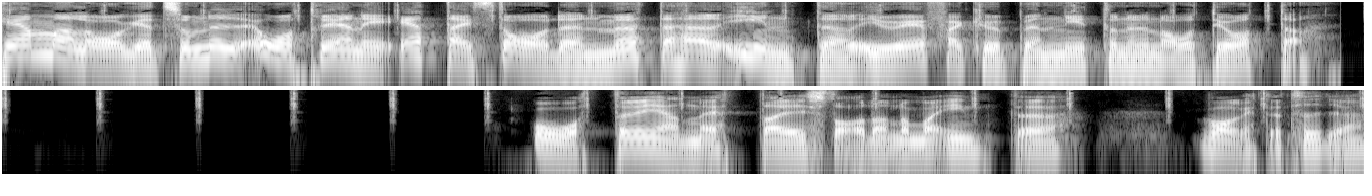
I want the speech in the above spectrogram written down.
Hemmalaget som nu återigen är etta i staden mötte här Inter i Uefa-cupen 1988. återigen etta i staden. De har inte varit det tidigare.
